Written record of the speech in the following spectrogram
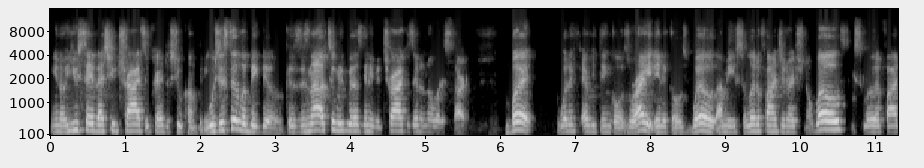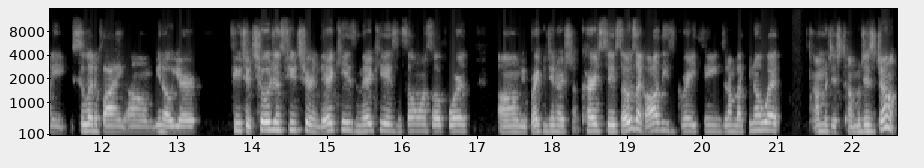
you know, you say that you tried to create a shoe company, which is still a big deal because there's not too many people that's gonna even try because they don't know where to start. But what if everything goes right and it goes well? I mean, solidifying generational wealth, solidifying, solidifying, um, you know, your future children's future and their kids and their kids and so on and so forth um, you're breaking generational curses. So it was like all these great things. And I'm like, you know what? I'm gonna just, I'm gonna just jump.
